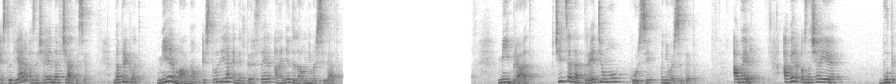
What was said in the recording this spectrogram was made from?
Estudiar означає навчатися. Наприклад, mi hermano estudia en el tercer año de la universidad. Мій брат вчиться на третьому курсі університету. Haber. Haber означає бути.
